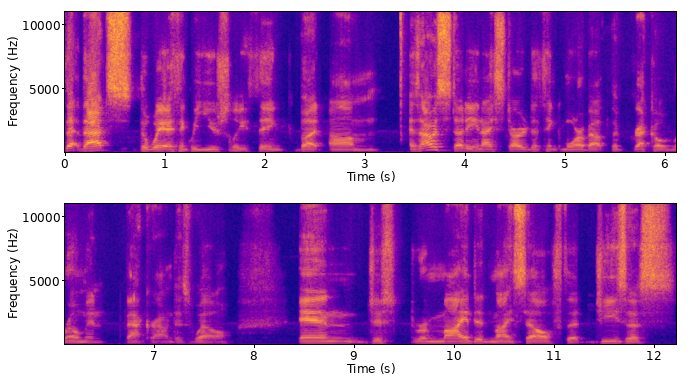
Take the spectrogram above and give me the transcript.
that that's the way I think we usually think. But um, as I was studying, I started to think more about the Greco Roman background as well. And just reminded myself that Jesus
